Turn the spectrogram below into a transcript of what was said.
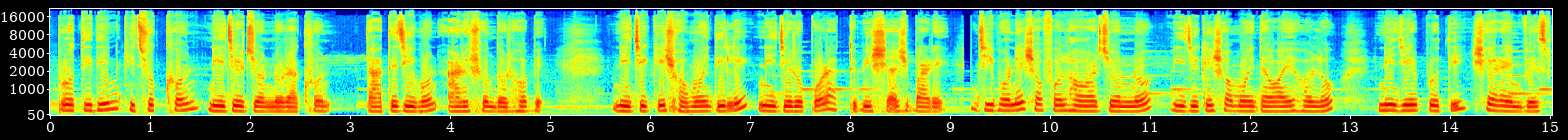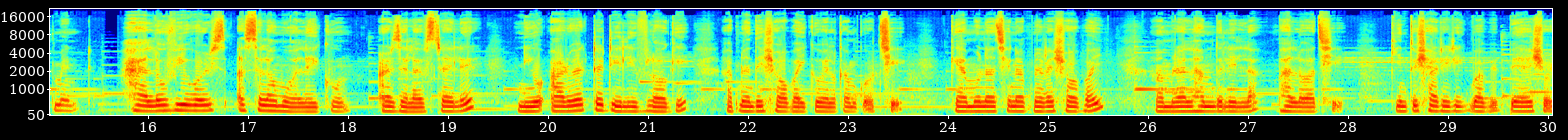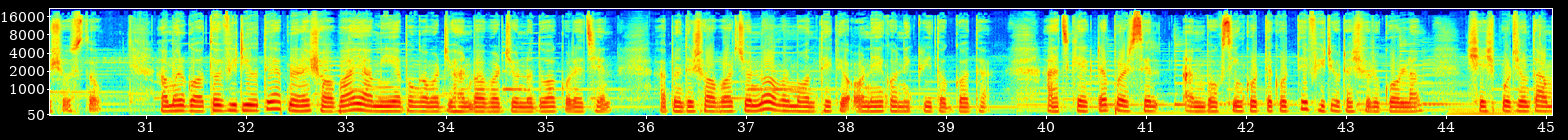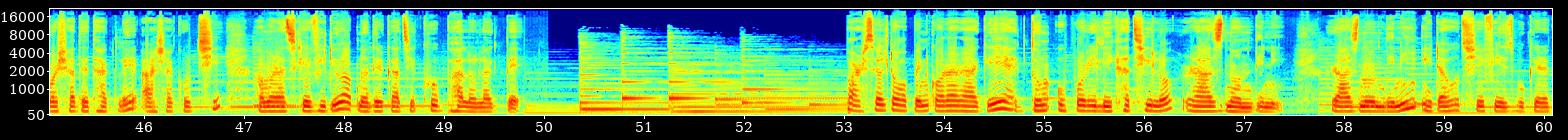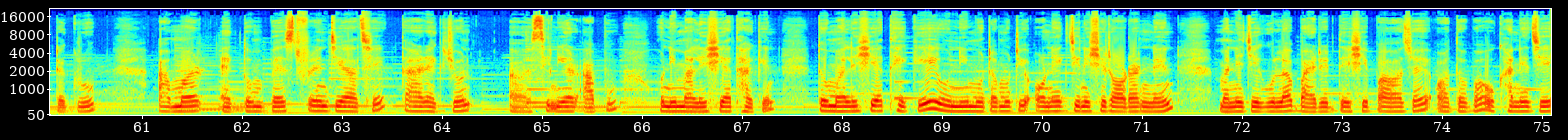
প্রতিদিন কিছুক্ষণ নিজের জন্য রাখুন, তাতে জীবন আরও সুন্দর হবে। নিজেকে সময় দিলে নিজের ওপর আত্মবিশ্বাস বাড়ে। জীবনে সফল হওয়ার জন্য নিজেকে সময় দেওয়াই হলো নিজের প্রতি সেরা ইনভেস্টমেন্ট হ্যালো ভিউয়ার্স আসসালামু আলাইকুম। আরজা লাইফস্টাইলের নিউ আরও একটা ডেলি ভ্লগে আপনাদের সবাইকে ওয়েলকাম করছি। কেমন আছেন আপনারা সবাই? আমরা আলহামদুলিল্লাহ ভালো আছি। কিন্তু শারীরিকভাবে বেশ অসুস্থ। আমার গত ভিডিওতে আপনারা সবাই আমি এবং আমার জোহান বাবার জন্য দোয়া করেছেন। আপনাদের সবার জন্য আমার মন থেকে অনেক অনেক কৃতজ্ঞতা। আজকে একটা পার্সেল আনবক্সিং করতে করতে ভিডিওটা শুরু করলাম। শেষ পর্যন্ত আমার সাথে থাকলে আশা করছি আমার আজকের ভিডিও আপনাদের কাছে খুব ভালো লাগবে। পার্সেলটা ওপেন করার আগে একদম উপরে লেখা ছিল রাজনন্দিনী। রাজনন্দিনী, এটা হচ্ছে ফেসবুকের একটা গ্রুপ। আমার একদম বেস্ট ফ্রেন্ড যে আছে, তার একজন সিনিয়র আপু, উনি মালয়েশিয়া থাকেন। তো মালয়েশিয়া থেকে উনি মোটামুটি অনেক জিনিসের অর্ডার নেন মানে যেগুলা বাইরের দেশে পাওয়া যায়, অথবা ওখানে যে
